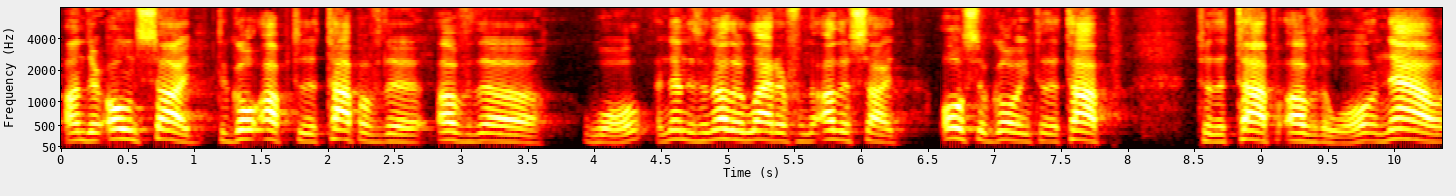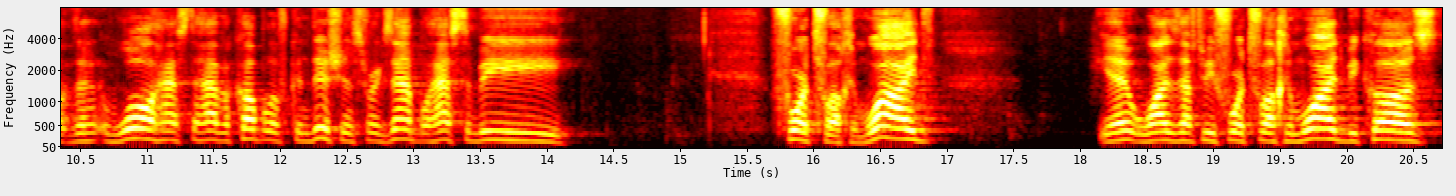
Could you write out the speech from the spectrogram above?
on their own side to go up to the top of the of the wall, and then there's another ladder from the other side also going to the top to the top of the wall. And now the wall has to have a couple of conditions. For example, it has to be four tefachim wide yeah, why does it have to be four tefachim wide? Because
